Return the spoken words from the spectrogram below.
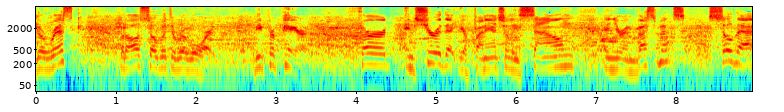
the risk, but also with the reward. Be prepared. Third, ensure that you're financially sound in your investments so that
